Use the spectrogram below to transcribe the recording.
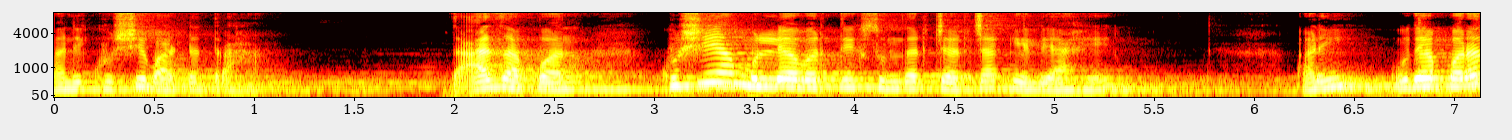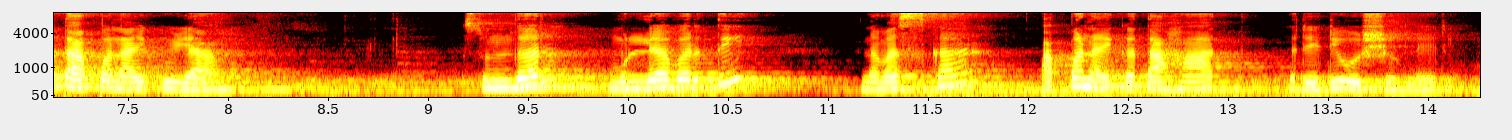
आणि खुशी वाटत राहा. तर आज आपण खुशी या मूल्यावरती सुंदर चर्चा केली आहे. आणि उद्या परत आपण ऐकूया. सुंदर मूल्यावरती नमस्कार. आपण ऐकत आहात रेडिओ शिवनेरी.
